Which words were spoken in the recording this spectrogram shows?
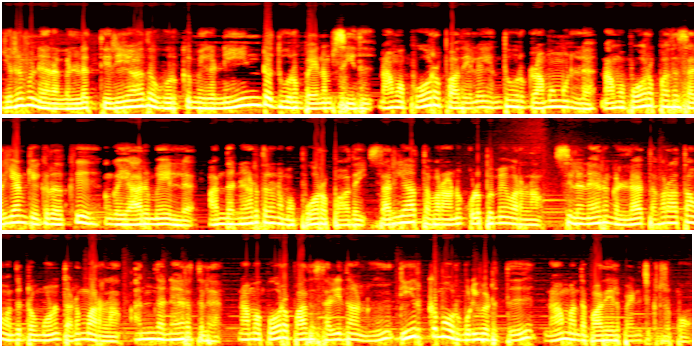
இரவு நேரங்களில் தெரியாத ஊருக்கு மிக நீண்ட தூரம் பயணம் செய்து நாம போற பாதையில எந்த ஒரு கிராமமும் இல்ல. நாம போற பாதை சரியான்னு கேக்குறதுக்கு அங்க யாருமே இல்ல. அந்த நேரத்துல நம்ம போற பாதை சரியா தவறான்னு குழப்பமே வரலாம். சில நேரங்கள்ல தவறா தான் வந்துட்டோமோன்னு தடுமாறலாம். அந்த நேரத்துல நாம போற பாதை சரிதான்னு தீர்க்கமா ஒரு முடிவெடுத்து நாம அந்த பாதையில பயணிச்சுக்கிட்டு இருப்போம்.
